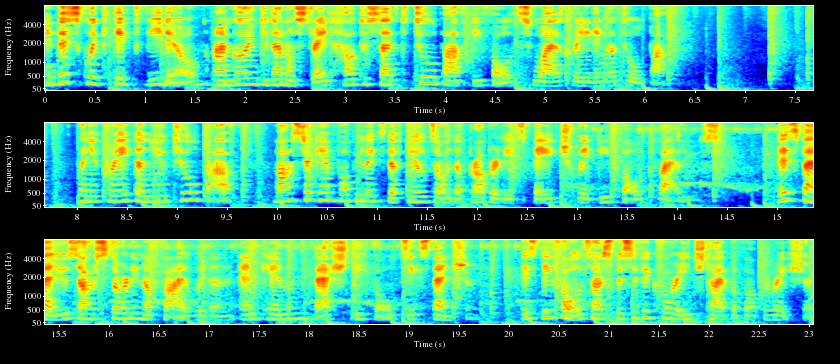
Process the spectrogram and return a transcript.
In this quick tip video, I'm going to demonstrate how to set toolpath defaults while creating a toolpath. When you create a new toolpath, Mastercam populates the fields on the Properties page with default values. These values are stored in a file with an mcam-defaults extension. These defaults are specific for each type of operation.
